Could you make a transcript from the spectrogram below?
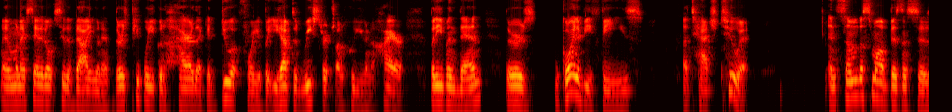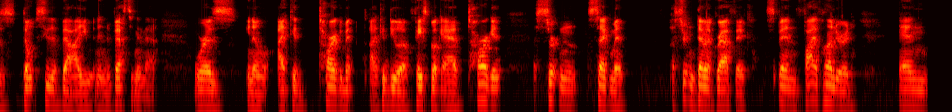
and when I say they don't see the value in it, there's people you can hire that could do it for you, but you have to research on who you're going to hire. But even then, there's going to be fees attached to it. And some of the small businesses don't see the value in investing in that. Whereas, you know, I could target, I could do a Facebook ad, target a certain segment, a certain demographic, spend 500 and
